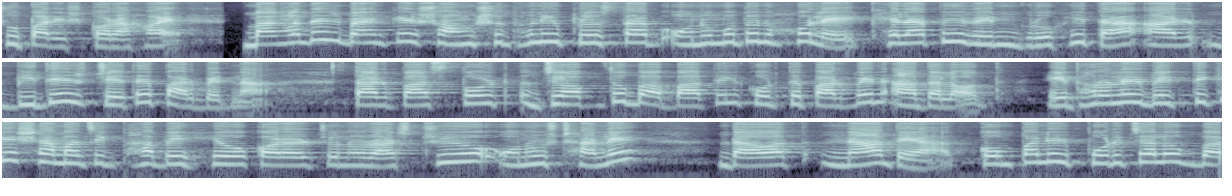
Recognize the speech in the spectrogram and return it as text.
সুপারিশ করা হয়। বাংলাদেশ ব্যাংকের সংশোধনী প্রস্তাব অনুমোদন হলে খেলাপি ঋণ গ্রহীতা আর বিদেশ যেতে পারবেন না। তার পাসপোর্ট জব্দ বা বাতিল করতে পারবেন আদালত। এ ধরনের ব্যক্তিকে সামাজিকভাবে হেয় করার জন্য রাষ্ট্রীয় অনুষ্ঠানে দাওয়াত না দেয়া কোম্পানির পরিচালক বা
